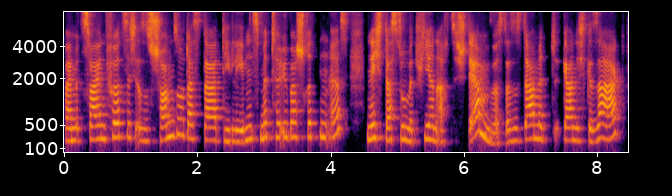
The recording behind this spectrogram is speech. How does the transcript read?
Weil mit 42 ist es schon so, dass da die Lebensmitte überschritten ist. Nicht, dass du mit 84 sterben wirst. Das ist damit gar nicht gesagt.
